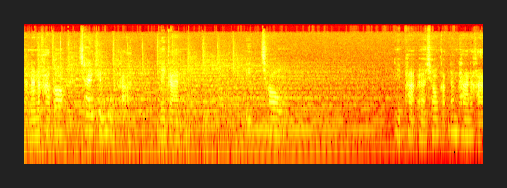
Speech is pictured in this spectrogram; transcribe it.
จากนั้นนะคะก็ใช้เข็มหมุดค่ะ ในการปิดช่องเย็บผ้าช่องกลับด้านผ้านะคะ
